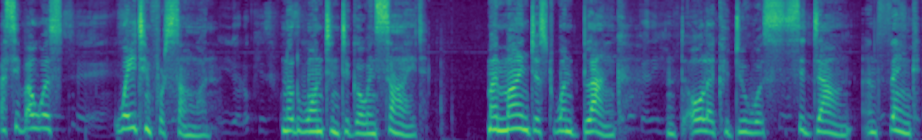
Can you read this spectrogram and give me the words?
as if I was waiting for someone, not wanting to go inside. My mind just went blank, and all I could do was sit down and think,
